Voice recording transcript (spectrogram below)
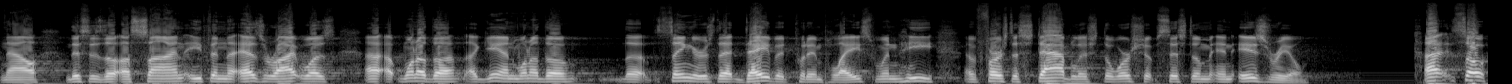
Now, this is a, a sign. Ethan the Ezrahite was uh, one of the, again, one of the the singers that David put in place when he uh, first established the worship system in Israel. Uh, so,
